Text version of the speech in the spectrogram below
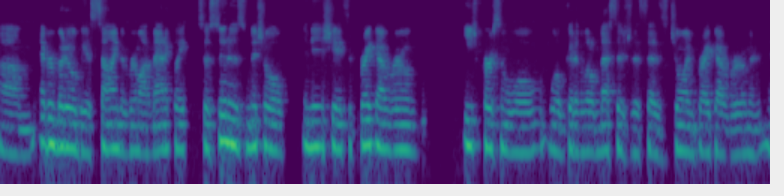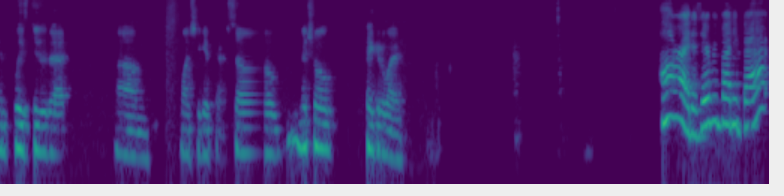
Um, everybody will be assigned a room automatically. So as soon as Mitchell initiates the breakout room, each person will, will get a little message that says join breakout room and, and please do that um, once you get there. So Mitchell, take it away. All right, is everybody back?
